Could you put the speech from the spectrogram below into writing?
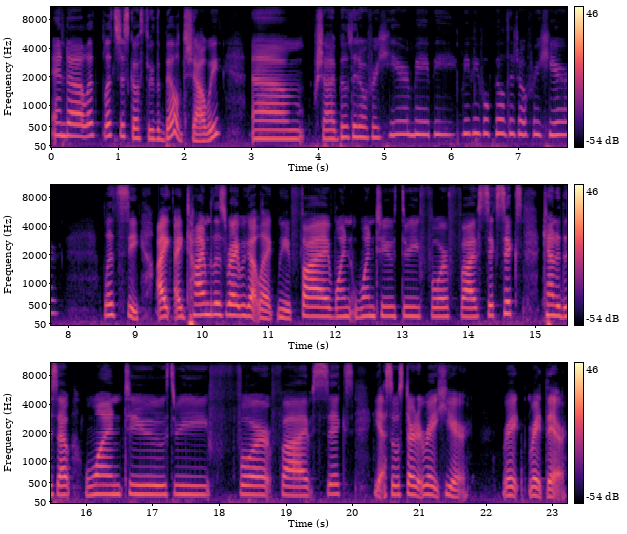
And uh, let, let's just go through the build, shall we? Um, shall I build it over here, maybe? Maybe we'll build it over here let's see. I, I timed this right. We got like we have five, one, one, two, three, four, five, six, six. Counted this out. One, two, three, four, five, six. Yeah, so we'll start it right here. Right right there.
